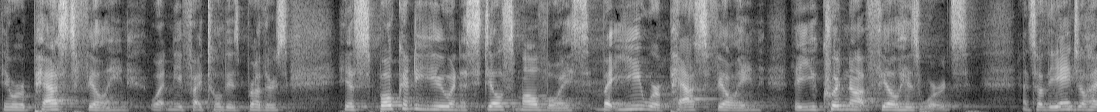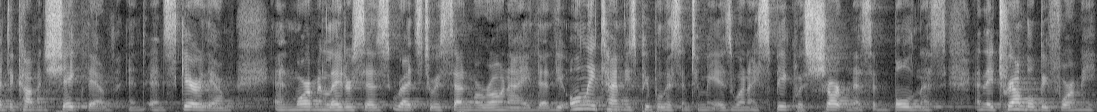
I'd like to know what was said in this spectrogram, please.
They were past feeling. What Nephi told his brothers, He has spoken to you in a still small voice, but ye were past feeling, that you could not feel his words. And so the angel had to come and shake them and, and scare them. And Mormon later says, writes to his son Moroni, that the only time these people listen to me is when I speak with sharpness and boldness, and they tremble before me,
